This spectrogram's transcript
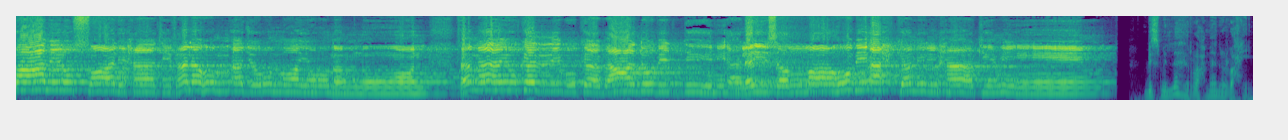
وعملوا الصالحات فلهم أجر غير ممنون. فما يكذبك بعد بالدين أليس الله بأحكم الحاكمين؟ بسم الله الرحمن الرحيم.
